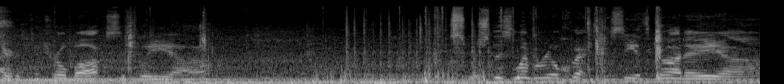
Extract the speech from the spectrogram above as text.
here to the control box if we uh, switch this lever real quick. See it's got a uh,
